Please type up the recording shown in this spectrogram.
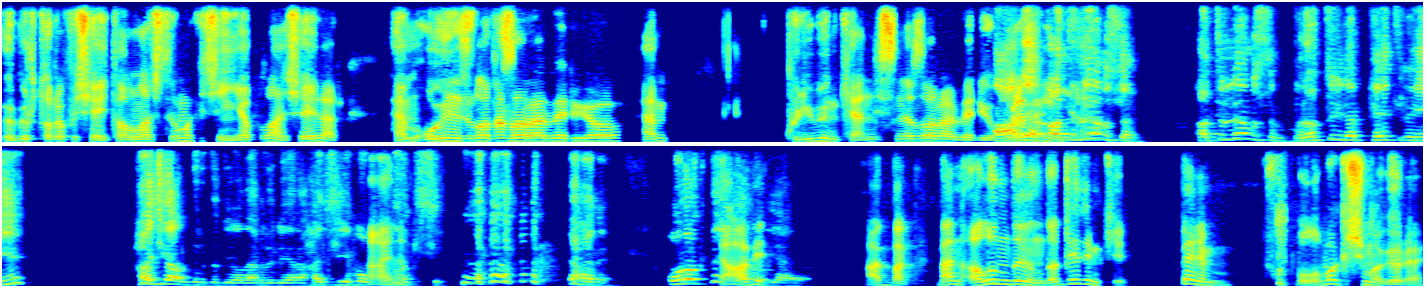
öbür tarafı şeytanlaştırmak için yapılan şeyler hem oyunculara zarar veriyor hem kulübün kendisine zarar veriyor. Abi Bırakın hatırlıyor ya. musun? Hatırlıyor musun? Bratu ile Petre'yi Hacı aldırdı diyorlardı bir ara. Hacı'yı hoplamak için. yani o noktaya Ya abi, yani. Abi bak ben alındığında dedim ki benim futbola bakışıma göre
